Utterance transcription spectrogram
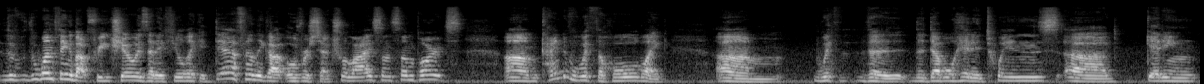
the, the one thing about freak show is that i feel like it definitely got over sexualized on some parts um, kind of with the whole like um, with the the double headed twins uh, getting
